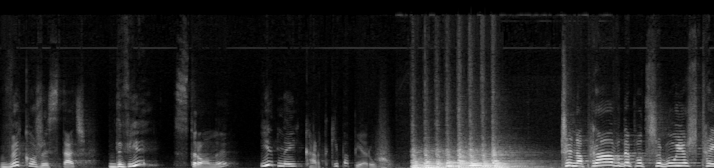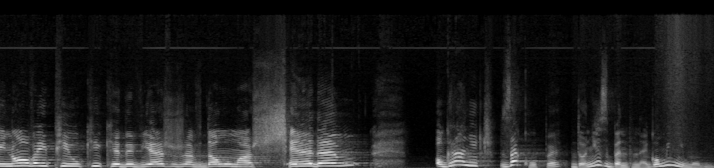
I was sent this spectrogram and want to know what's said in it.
wykorzystać dwie strony jednej kartki papieru. Czy naprawdę potrzebujesz tej nowej piłki, kiedy wiesz, że w domu masz siedem? Ogranicz zakupy do niezbędnego minimum.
